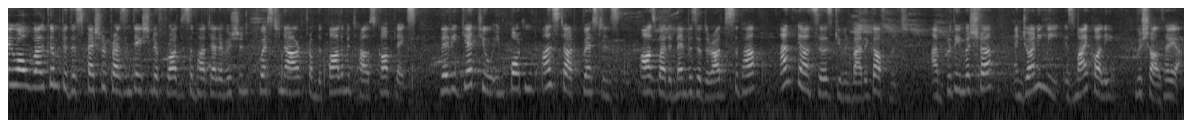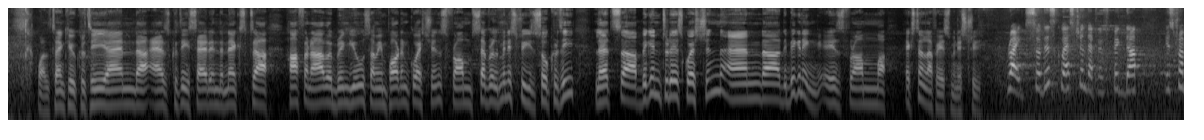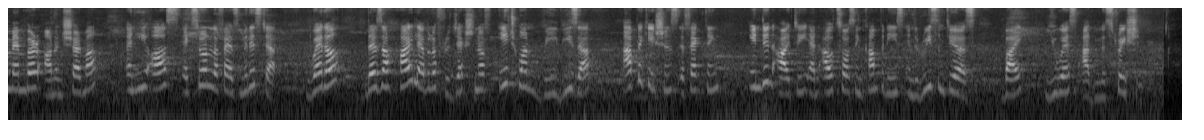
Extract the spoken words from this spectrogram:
very warm welcome to this special presentation of Rajya Sabha Television Question Hour from the Parliament House complex, where we get you important unstarred questions asked by the members of the Rajya Sabha and the answers given by the government. I'm Kriti Mishra and joining me is my colleague Vishal Dhaya. Well, thank you, Kriti. And uh, as Kriti said, in the next uh, half an hour, we'll bring you some important questions from several ministries. So, Kriti, let's uh, begin today's question. And uh, the beginning is from uh, External Affairs Ministry. Right, so this question that we've picked up is from member Anand Sharma and he asks External Affairs Minister whether there's a high level of rejection of H-1B visa applications affecting Indian IT and outsourcing companies in the recent years by US administration.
